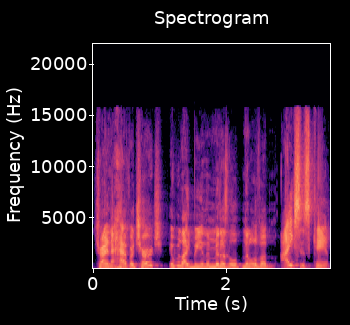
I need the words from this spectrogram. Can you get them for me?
Trying to have a church? It would like be in the middle, middle of an ISIS camp.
